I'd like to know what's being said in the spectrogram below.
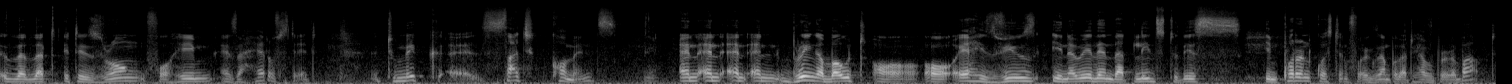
that, that it is wrong for him as a head of state to make uh, such comments and, and, and, and bring about or, or air his views in a way then that leads to this important question, for example, that we have brought about.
